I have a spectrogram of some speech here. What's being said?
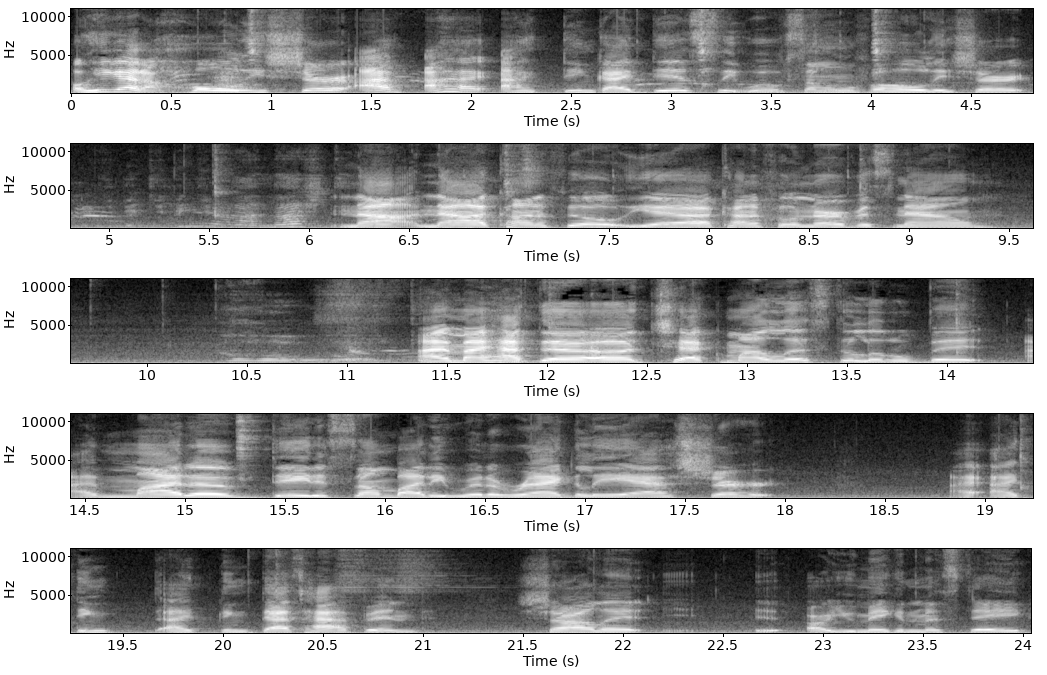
Oh, he got a holy shirt. I I I think I did sleep with someone with a holy shirt. Now now I kind of feel yeah, I kind of feel nervous now. I might have to uh, check my list a little bit. I might have dated somebody with a raggedy ass shirt. I, I think I think that's happened. Charlotte, are you making a mistake?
